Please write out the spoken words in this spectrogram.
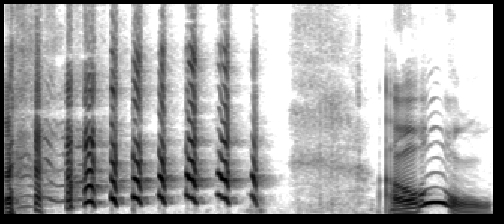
oh,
